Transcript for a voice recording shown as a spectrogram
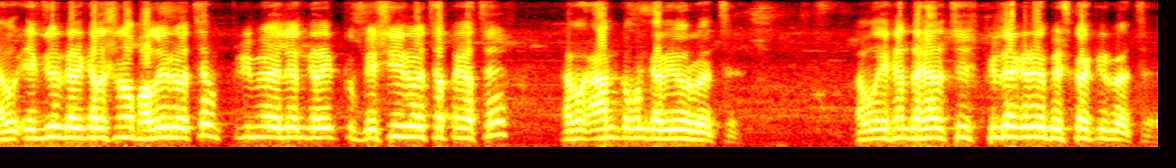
এবং এক্সিওর গাড়ি কালেকশনও ভালোই রয়েছে প্রিমিও এলিয়ন গাড়ি একটু বেশি রয়েছে আপনার কাছে এবং আনকমন গাড়িও রয়েছে। এবং এখানে দেখা যাচ্ছে ফিল্টার গাড়িও বেশ কয়েকটি রয়েছে।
